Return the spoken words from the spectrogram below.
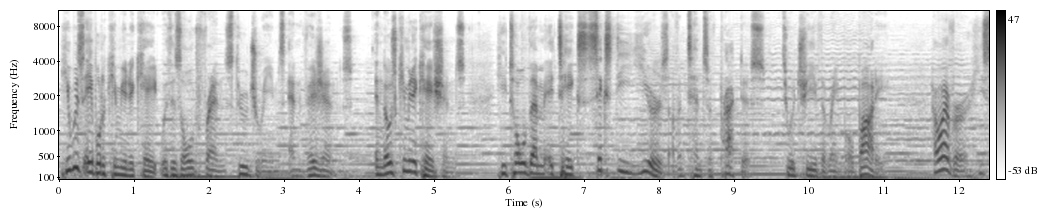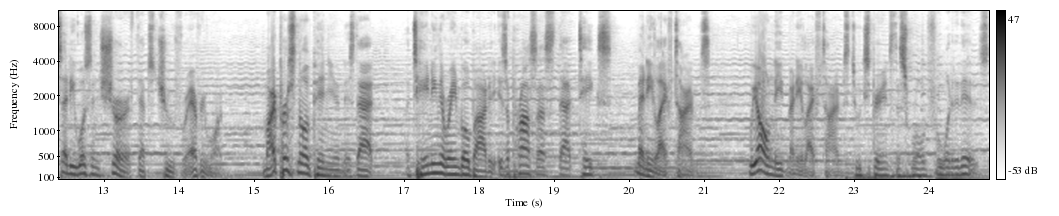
he was able to communicate with his old friends through dreams and visions. In those communications, he told them it takes 60 years of intensive practice to achieve the rainbow body. However, he said he wasn't sure if that's true for everyone. My personal opinion is that attaining the rainbow body is a process that takes many lifetimes. We all need many lifetimes to experience this world for what it is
